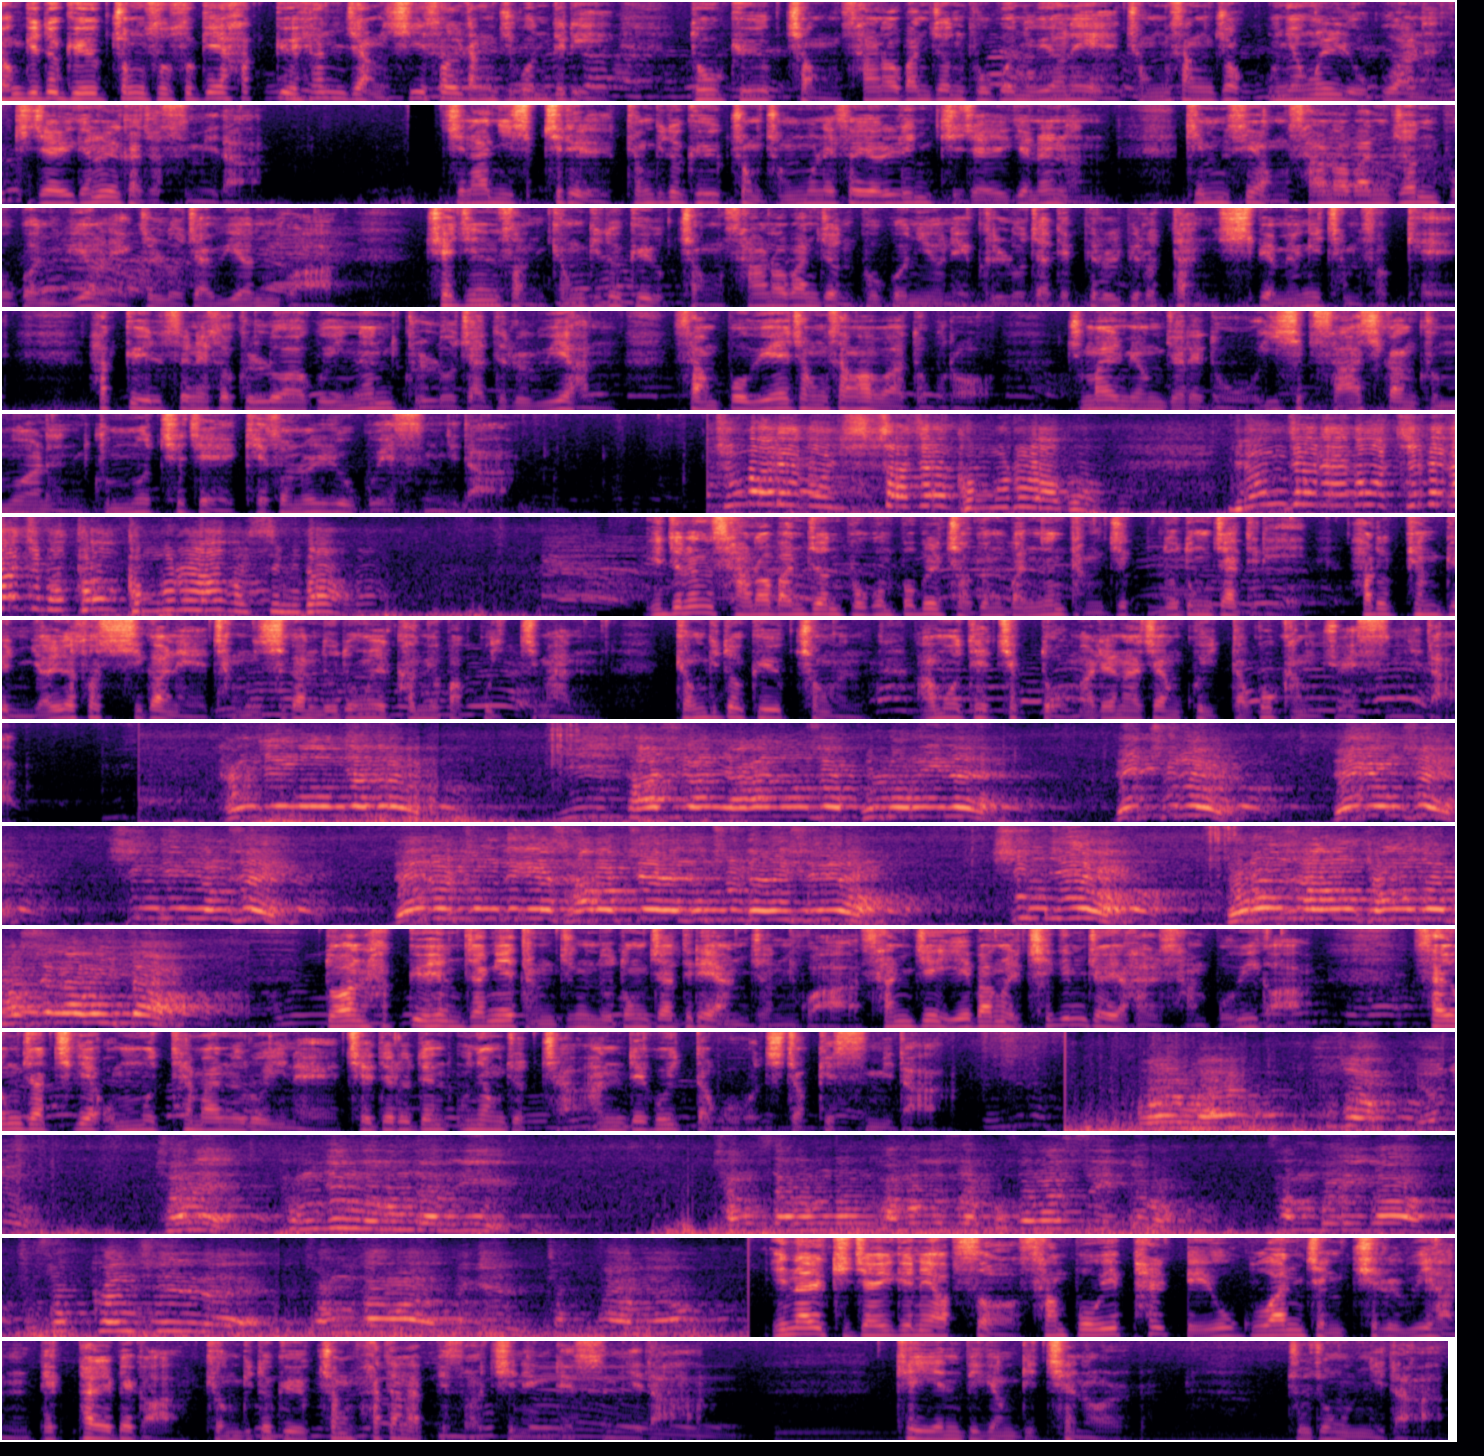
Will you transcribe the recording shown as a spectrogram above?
경기도 교육청 소속의 학교 현장 시설 당직원들이 도교육청 산업안전보건위원회의 정상적 운영을 요구하는 기자회견을 가졌습니다. 지난 27일 경기도 교육청 정문에서 열린 기자회견에는 김수영 산업안전보건위원회 근로자위원과 최진선 경기도 교육청 산업안전보건위원회 근로자 대표를 비롯한 10여 명이 참석해 학교 일선에서 근로하고 있는 근로자들을 위한 산보위의 정상화와 더불어 주말 명절에도 24시간 근무하는 근무 체제 개선을 요구했습니다. 주말에도 24시간 근무를 하고 명절에도 집에 가지 못하고 근무를 하고 있습니다. 이들은 산업안전보건법을 적용받는 당직 노동자들이 하루 평균 16시간의 장시간 노동을 강요받고 있지만 경기도 교육청은 아무 대책도 마련하지 않고 있다고 강조했습니다. 당직 노동자들은 24시간 야간 연속 근로로 인해 뇌출혈, 뇌경색, 심근경색, 뇌졸중 등의 산업재해에 노출되어 있으며 심지어 결혼상황 경우도 발생하고 있다. 또한 학교 현장의 당직 노동자들의 안전과 산재 예방을 책임져야 할 산보위가 사용자 측의 업무 태만으로 인해 제대로 된 운영조차 안 되고 있다고 지적했습니다. 9월 말 추석 연휴 전에 당직 노동자들이 장살 없는 감옥에서 벗어날 수 있도록 산보위가 조속한 시일 내에 정상화 되길 촉구하며 이날 기자회견에 앞서 산보위 8대 요구안 쟁취를 위한 108배가 경기도 교육청 화단 앞에서 진행됐습니다. KNB 경기 채널 조종우입니다.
